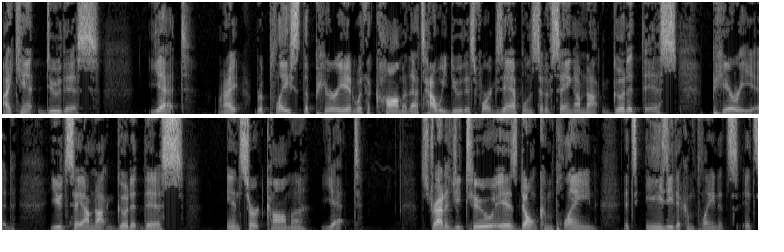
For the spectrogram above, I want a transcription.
I can't do this yet right? Replace the period with a comma. That's how we do this. For example, instead of saying, I'm not good at this, period, you'd say, I'm not good at this, insert comma, yet. Strategy two is don't complain. It's easy to complain. It's, it's,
